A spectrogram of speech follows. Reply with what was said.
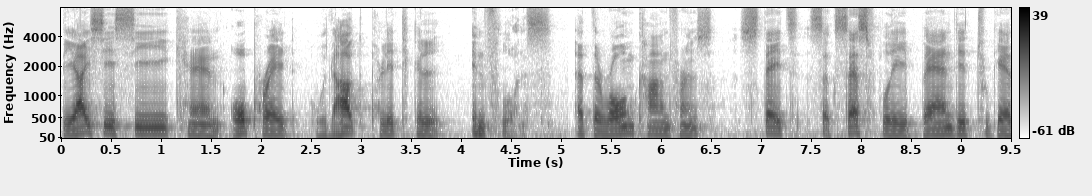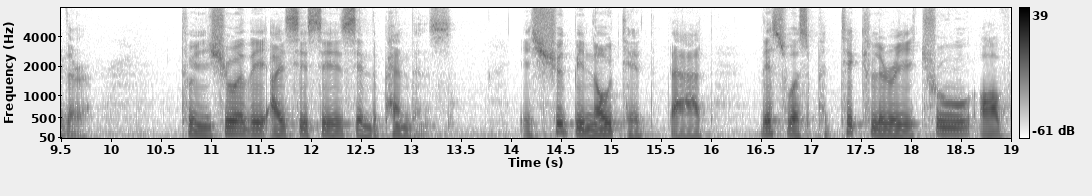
the ICC can operate without political influence. At the Rome Conference, states successfully banded together to ensure the ICC's independence. It should be noted that this was particularly true of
